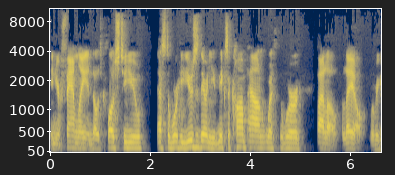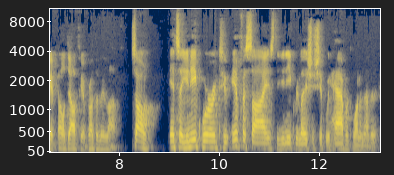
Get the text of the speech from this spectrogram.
in your family and those close to you. That's the word he uses there, and he makes a compound with the word philo, phileo, where we get Philadelphia, brotherly love. So, it's a unique word to emphasize the unique relationship we have with one another.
